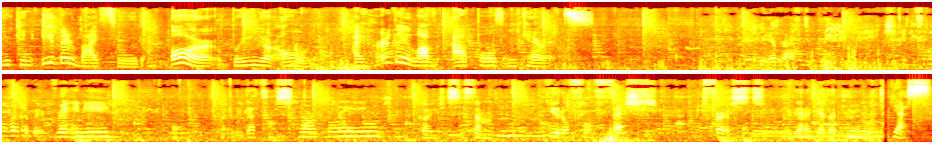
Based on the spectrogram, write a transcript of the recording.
You can either buy food or bring your own. I heard they love apples and carrots. We arrived to Big Beach. It's a little bit rainy, but we got some snorkeling. Going to see some beautiful fish. But first, we gotta get a drink. Yes,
